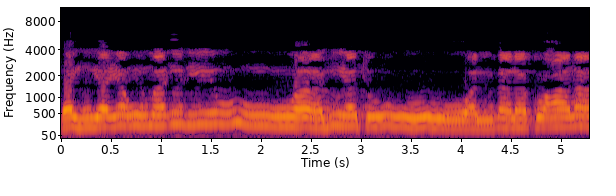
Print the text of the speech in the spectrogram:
فهي يومئذ واهية والملك على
